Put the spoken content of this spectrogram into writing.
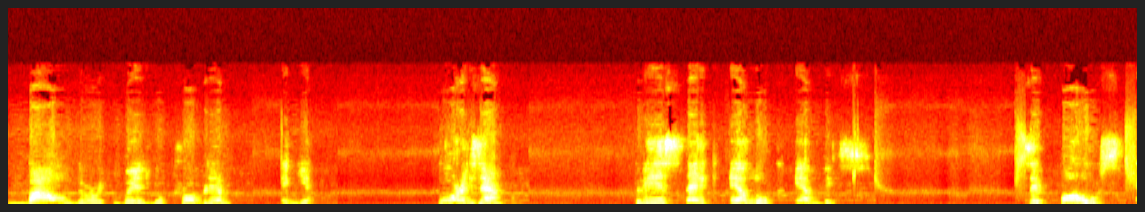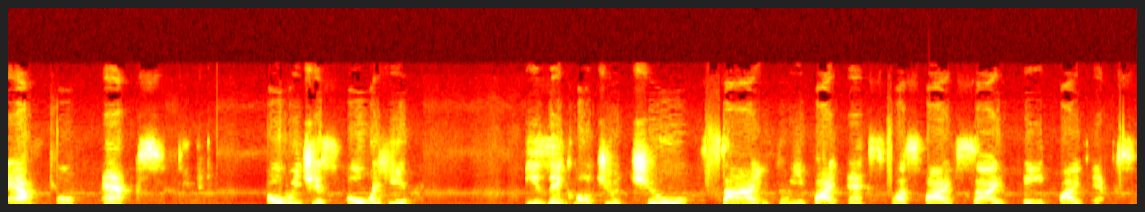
boundary value problem again. For example, please take a look at this. Suppose f of x, or which is over here, is equal to 2 sine 3 pi x plus 5 sine 8 pi x.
